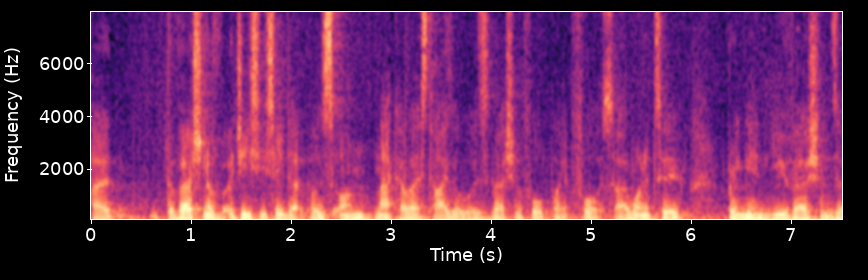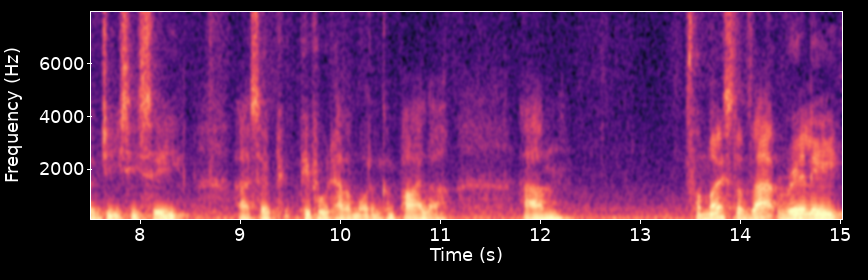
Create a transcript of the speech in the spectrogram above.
I, the version of GCC that was on Mac OS Tiger was version 4.4, so I wanted to bring in new versions of GCC uh, so people would have a modern compiler. Um, for most of that, really,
